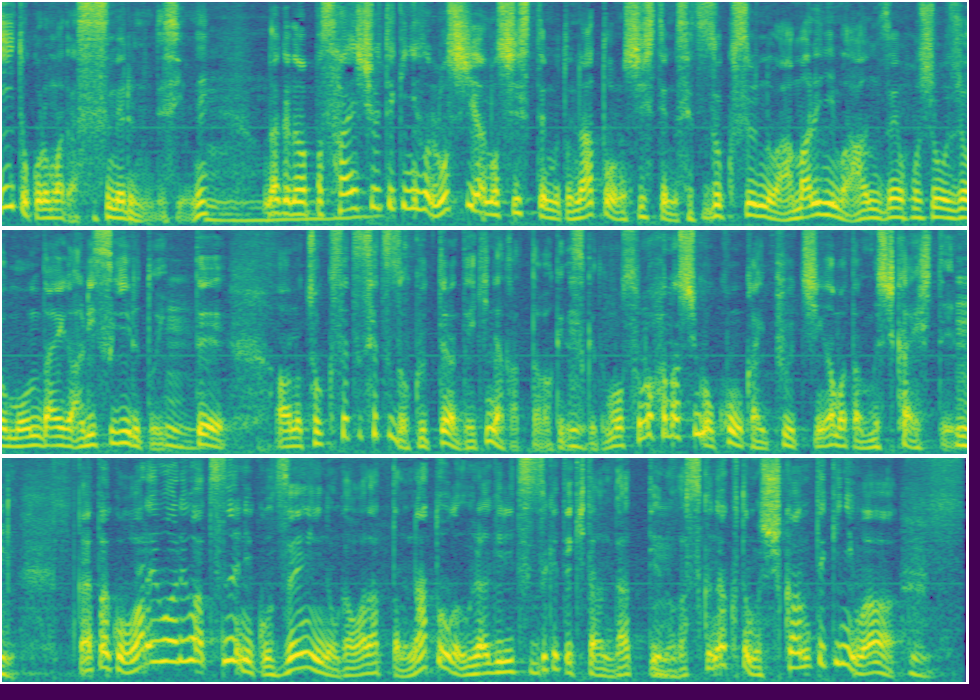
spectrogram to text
いいところまでは進めるんですよね。だけどやっぱ最終的にそのロシアのシステムと NATO のシステム接続するのはあまりにも安全保障上問題がありすぎると言って、あの直接接続っていうのはできなかったわけですけども、その話も今回プーチンがまた蒸し返していると。やっぱりこう我々は常にこう善意の側だったの NATO が裏切り続けてきたんだっていうのが少なくとも主観的には、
